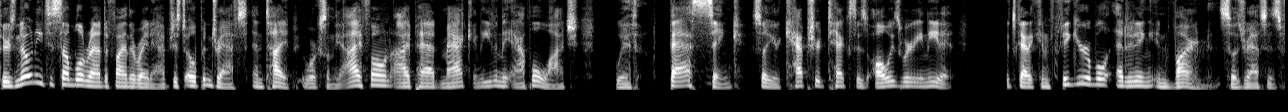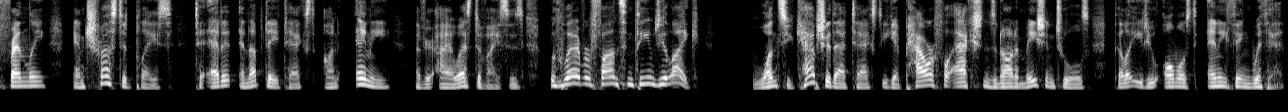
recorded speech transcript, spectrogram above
There's no need to stumble around to find the right app. Just open drafts and type. It works on the iPhone, iPad, Mac, and even the Apple Watch with fast sync, so your captured text is always where you need it. It's got a configurable editing environment, so Drafts is a friendly and trusted place to edit and update text on any of your iOS devices with whatever fonts and themes you like. Once you capture that text, you get powerful actions and automation tools that let you do almost anything with it.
